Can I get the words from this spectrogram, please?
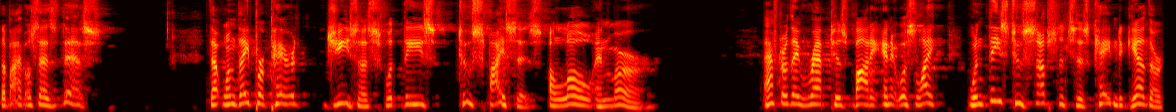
The Bible says this that when they prepared Jesus with these two spices, aloe and myrrh, after they wrapped his body, and it was like when these two substances came together,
